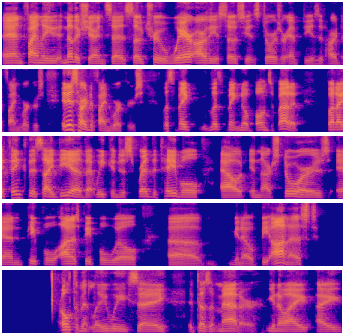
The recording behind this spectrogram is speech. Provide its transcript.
And finally, another Sharon says, so true. Where are the associates? Doors are empty. Is it hard to find workers? It is hard to find workers. Let's make let's make no bones about it. But I think this idea that we can just spread the table out in our stores and people, honest people, will, uh, you know, be honest. Ultimately, we say it doesn't matter. You know, I I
